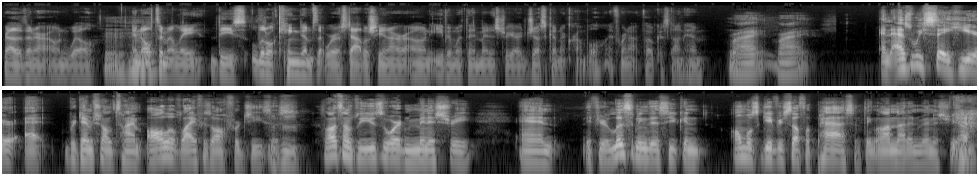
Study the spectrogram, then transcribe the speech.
rather than our own will. Mm-hmm. And ultimately, these little kingdoms that we're establishing on our own, even within ministry, are just going to crumble if we're not focused on Him. Right, right. And as we say here at Redemption all the time, all of life is all for Jesus. Mm-hmm. A lot of times we use the word ministry, and if you're listening to this, you can almost give yourself a pass and think, well, I'm not in ministry. I'm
